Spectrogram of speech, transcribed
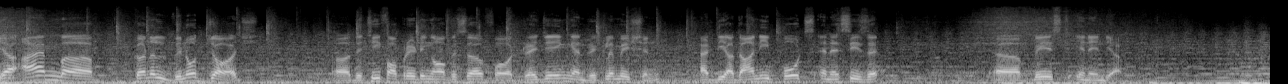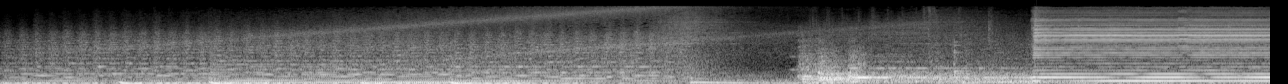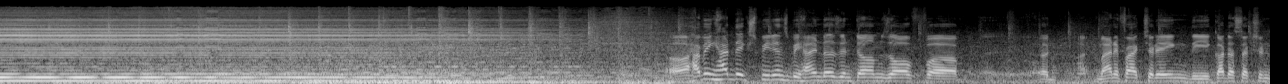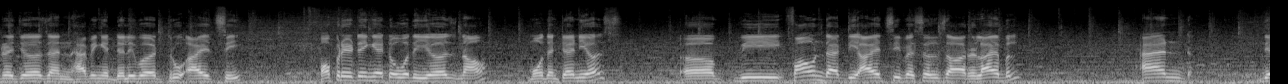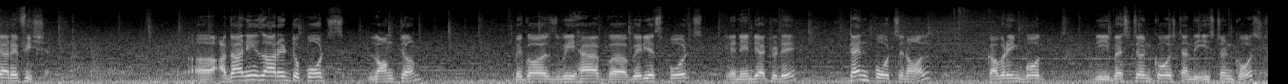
Yeah, I'm uh, Colonel Vinod George, uh, the Chief Operating Officer for Dredging and Reclamation at the Adani Ports and SEZ uh, based in India. Having had the experience behind us in terms of uh, uh, manufacturing the cutter suction dredgers and having it delivered through IHC, operating it over the years now, more than 10 years, uh, we found that the IHC vessels are reliable and they are efficient. Uh, Adanis are into ports long term because we have uh, various ports in India today, 10 ports in all, covering both the western coast and the eastern coast.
